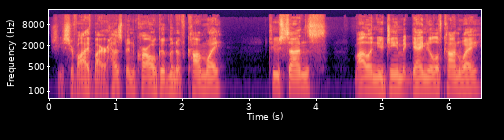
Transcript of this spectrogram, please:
She's survived by her husband, Carl Goodman of Conway, two sons, Mylon Eugene McDaniel of Conway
